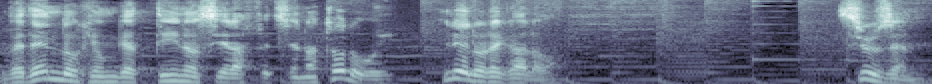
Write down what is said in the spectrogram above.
Vedendo che un gattino si era affezionato a lui, glielo regalò. Susan.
